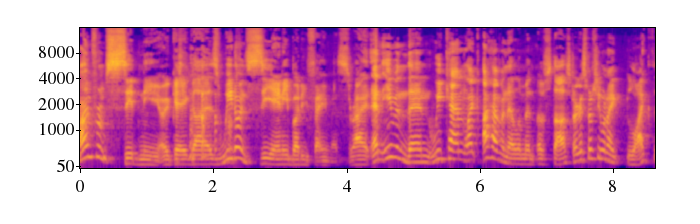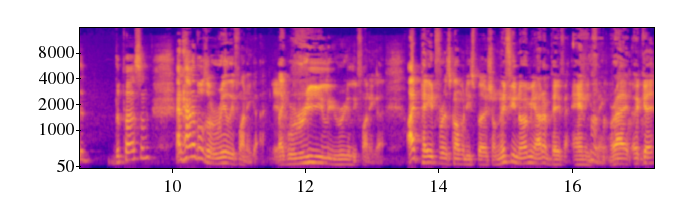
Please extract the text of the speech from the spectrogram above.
I'm from Sydney, okay, guys. we don't see anybody famous, right? And even then, we can like I have an element of starstruck, especially when I like the the person. And Hannibal's a really funny guy, Yeah. like really, really funny guy. I paid for his comedy special, and if you know me, I don't pay for anything, right? Okay.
